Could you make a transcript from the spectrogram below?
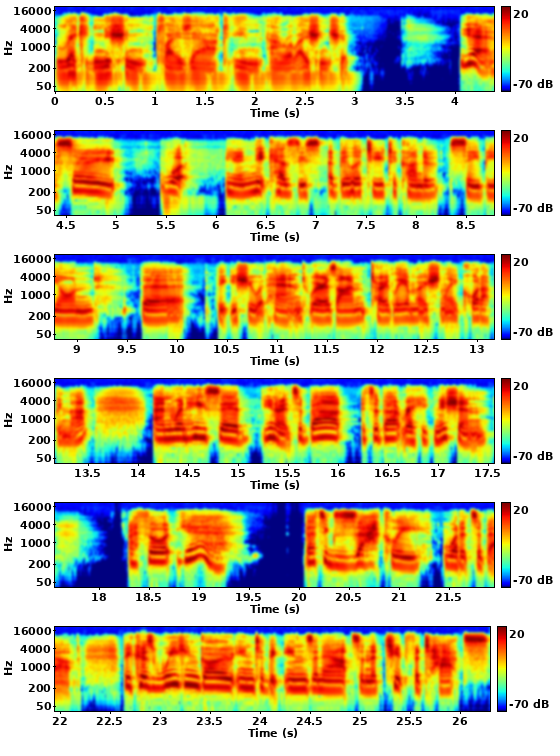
recognition plays out in our relationship. Yeah. So what you know, Nick has this ability to kind of see beyond the the issue at hand, whereas I'm totally emotionally caught up in that. And when he said, you know, it's about it's about recognition, I thought, yeah, that's exactly what it's about. Because we can go into the ins and outs and the tit for tats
